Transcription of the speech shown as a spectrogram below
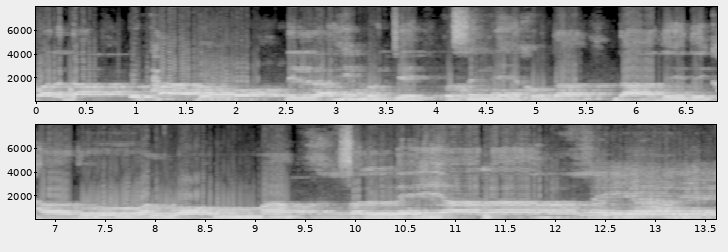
পর্দা উঠা দো লিল্লাহি মুঝে হুসনে খুদা দাদে দিখা দো আল্লাহুম্মা সাল্লি আলা সাইয়্যিদিনা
